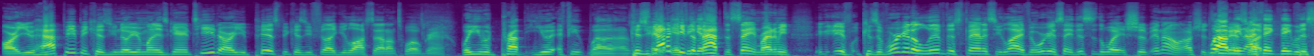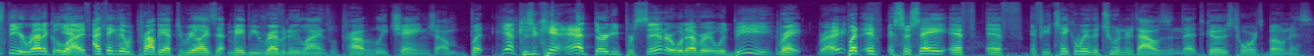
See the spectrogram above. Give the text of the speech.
Are you happy because you know your money is guaranteed, or are you pissed because you feel like you lost out on 12 grand? well, you would probably you if you well Because you got to keep the math the same, right? I mean, if because if we're gonna live this fantasy life and we're gonna say this is the way it should, and I, I should. Well, I mean, I life, think they would- this theoretical Yeah, life. I think they would probably have to realize that maybe revenue lines would probably change. Um, but yeah, because you can't add thirty percent or whatever it would be, right, right? But if so, say if if if you take away the two hundred thousand that goes towards bonus,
